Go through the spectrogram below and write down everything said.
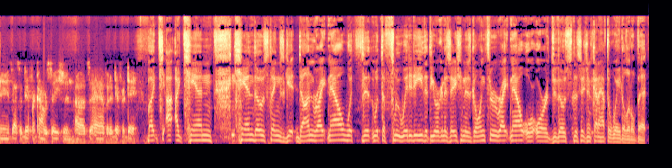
things, that's a different conversation uh, to have at a different day. But I can can those things get done right now with the with the fluidity that the organization is going through right now, or or do those decisions kind of have to wait a little bit?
